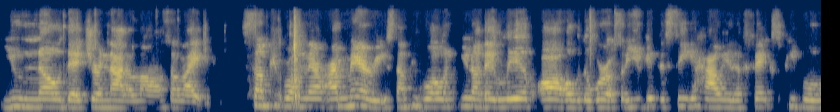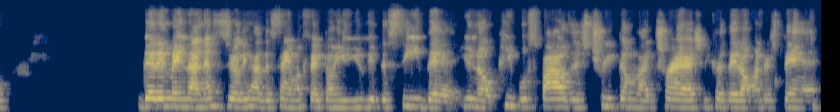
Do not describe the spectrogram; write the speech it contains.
you know that you're not alone. So, like, some people on there are married some people you know they live all over the world so you get to see how it affects people that it may not necessarily have the same effect on you you get to see that you know people's spouses treat them like trash because they don't understand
